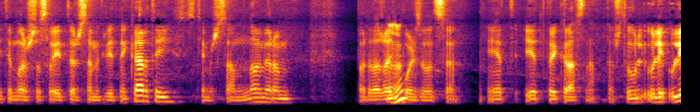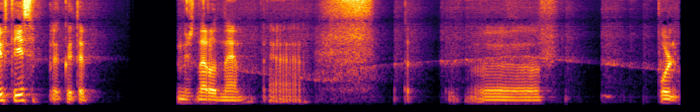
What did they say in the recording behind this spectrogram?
И ты можешь со своей той же самой кредитной картой, с тем же самым номером, продолжать mm-hmm. пользоваться. И это, и это прекрасно. Потому что у, у, у лифта есть какое-то международное э, э, поль,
